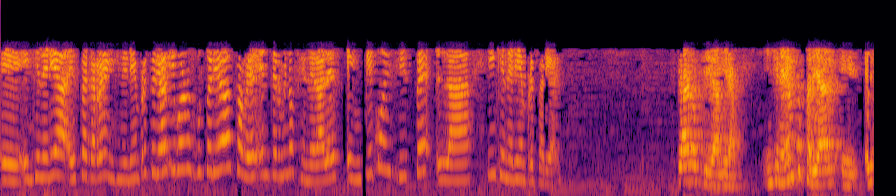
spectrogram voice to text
eh, ingeniería, esta carrera en ingeniería empresarial y bueno, nos gustaría saber en términos generales en qué consiste la ingeniería empresarial. Claro, Frida, mira, Ingeniería empresarial eh, es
